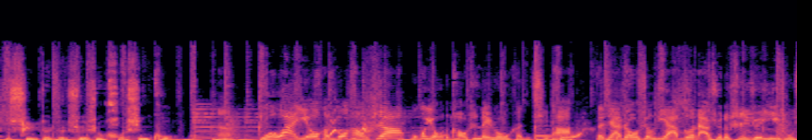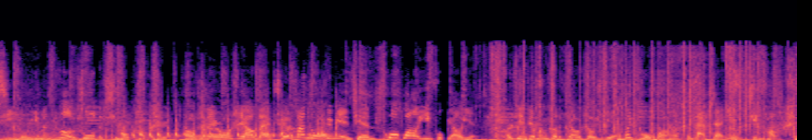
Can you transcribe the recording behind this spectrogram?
现在的学生好辛苦。嗯，国外也有很多考试啊，不过有的考试内容很奇葩。在加州圣地亚哥大学的视觉艺术系有一门特殊的期末考试，考试内容是要在全班同学面前脱光了衣服表演，而且这门课的教授也会脱光了和大家一起考试。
